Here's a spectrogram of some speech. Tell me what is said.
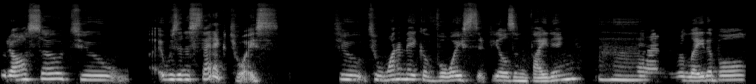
but also to it was an aesthetic choice to to want to make a voice that feels inviting mm-hmm. and relatable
